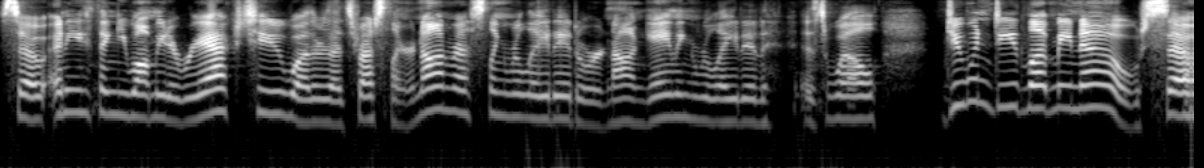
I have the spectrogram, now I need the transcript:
So, anything you want me to react to, whether that's wrestling or non wrestling related or non gaming related as well, do indeed let me know. So,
